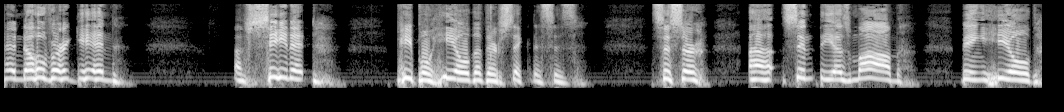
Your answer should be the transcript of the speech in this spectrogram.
and over again. I've seen it. People healed of their sicknesses. Sister, uh, Cynthia's mom being healed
